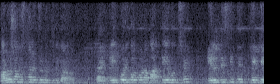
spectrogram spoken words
কর্মসংস্থানের জন্য ক্ষতিকর হবে। তাই এই পরিকল্পনা বাদ দিয়ে হচ্ছে এলডিসি তে থেকে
